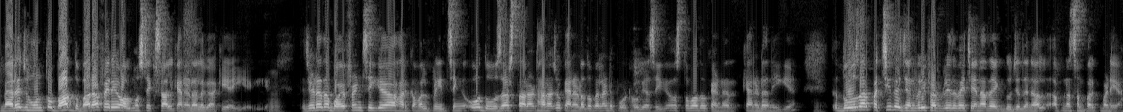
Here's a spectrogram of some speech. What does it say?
ਮੈਰਿਜ ਹੋਣ ਤੋਂ ਬਾਅਦ ਦੁਬਾਰਾ ਫਿਰ ਇਹ ਆਲਮੋਸਟ 1 ਸਾਲ ਕੈਨੇਡਾ ਲਗਾ ਕੇ ਆਈ ਹੈਗੀ ਹੈ। ਤੇ ਜਿਹੜਾ ਦਾ ਬॉयਫ੍ਰੈਂਡ ਸੀਗਾ ਹਰਕਮਲਪ੍ਰੀਤ ਸਿੰਘ ਉਹ 2017-18 ਚੋਂ ਕੈਨੇਡਾ ਤੋਂ ਪਹਿਲਾਂ ਡਿਪੋਰਟ ਹੋ ਗਿਆ ਸੀਗਾ ਉਸ ਤੋਂ ਬਾਅਦ ਉਹ ਕੈਨੇਡਾ ਕੈਨੇਡਾ ਨਹੀਂ ਗਿਆ। ਤੇ 2025 ਦੇ ਜਨਵਰੀ ਫਰਵਰੀ ਦੇ ਵਿੱਚ ਇਹਨਾਂ ਦਾ ਇੱਕ ਦੂਜੇ ਦੇ ਨਾਲ ਆਪਣਾ ਸੰਪਰਕ ਬਣਿਆ।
